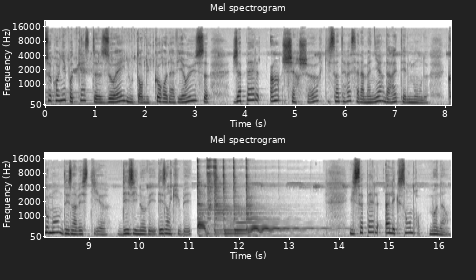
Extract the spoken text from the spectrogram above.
ce premier podcast Zoé, nous temps du coronavirus, j'appelle un chercheur qui s'intéresse à la manière d'arrêter le monde. Comment désinvestir, désinnover, désincuber? Il s'appelle Alexandre Monin.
